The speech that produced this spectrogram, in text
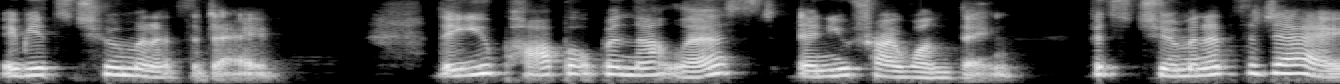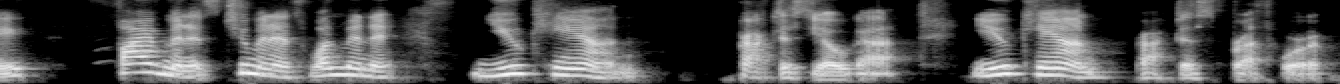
maybe it's two minutes a day that you pop open that list and you try one thing. If it's two minutes a day, five minutes, two minutes, one minute, you can practice yoga. You can practice breath work.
